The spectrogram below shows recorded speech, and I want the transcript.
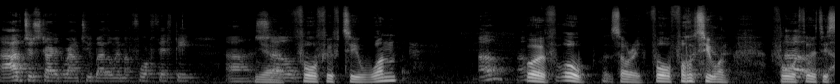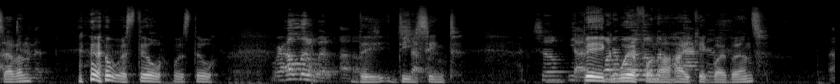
Uh, I've just started round two, by the way. I'm at 450. Uh, Yeah, so 451. oh, oh, Oh, oh, sorry, 441, oh, 437. God we're still, we're still We're a little bit uh, de- separate. decent. So yeah, Big whiff on a high more kick by. Burns. Uh,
